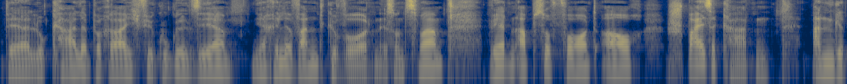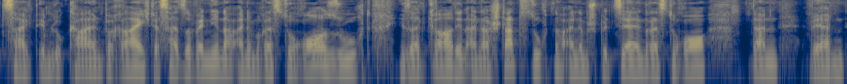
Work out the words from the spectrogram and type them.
der lokale Bereich für Google sehr ja, relevant geworden ist. Und zwar werden ab sofort auch Speisekarten angezeigt im lokalen Bereich. Das heißt, also, wenn ihr nach einem Restaurant sucht, ihr seid gerade in einer Stadt, sucht nach einem speziellen Restaurant, dann werden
